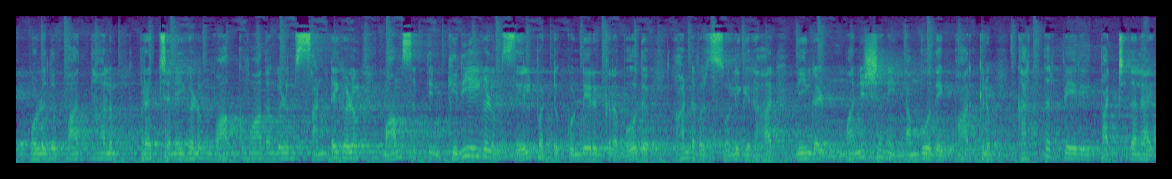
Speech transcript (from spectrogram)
எப்பொழுது பார்த்து பார்த்தாலும் பிரச்சனைகளும் வாக்குவாதங்களும் சண்டைகளும் மாம்சத்தின் கிரியைகளும் செயல்பட்டு கொண்டிருக்கிற போது ஆண்டவர் சொல்லுகிறார் நீங்கள் மனுஷனை நம்புவதை பார்க்கலும் கர்த்தர் பேரில் பற்றுதலாய்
